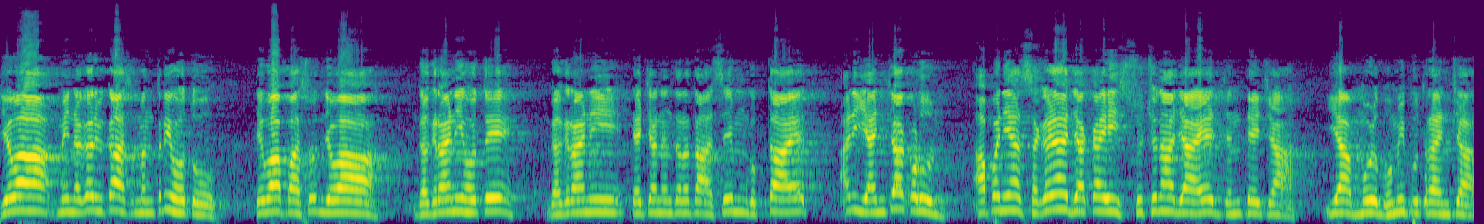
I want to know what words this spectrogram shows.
जेव्हा मी नगरविकास मंत्री होतो तेव्हापासून जेव्हा गगराणी होते गगराणी त्याच्यानंतर आता असीम गुप्ता आहेत आणि यांच्याकडून आपण या सगळ्या ज्या काही सूचना ज्या आहेत जनतेच्या या मूळ भूमिपुत्रांच्या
